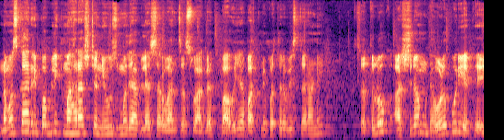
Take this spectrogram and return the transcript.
नमस्कार रिपब्लिक महाराष्ट्र न्यूजमध्ये आपल्या सर्वांचं स्वागत. पाहूया बातमीपत्र विस्ताराने. सतलोक आश्रम ढवळपूर येथे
